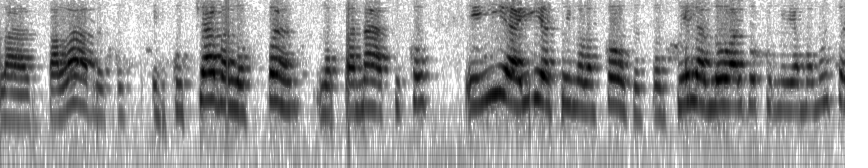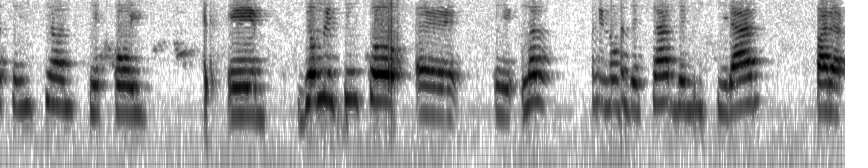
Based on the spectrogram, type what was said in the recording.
las palabras, pues, escuchaba los fans, los fanáticos, y iba ahí haciendo las cosas, porque él habló algo que me llamó mucha atención, que fue, eh, yo me siento, eh, eh, no dejar de inspirar para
